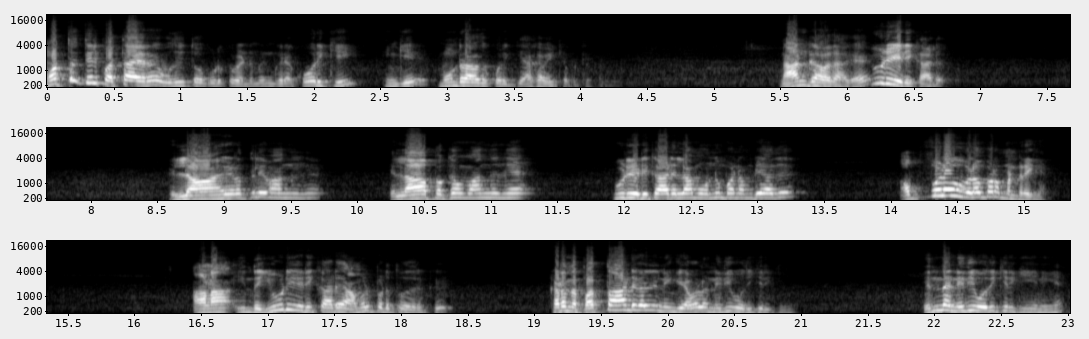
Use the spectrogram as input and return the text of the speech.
மொத்தத்தில் பத்தாயிரம் ரூபாய் உதவித்தொகை கொடுக்க வேண்டும் என்கிற கோரிக்கை இங்கே மூன்றாவது கோரிக்கையாக வைக்கப்பட்டிருக்கிறது. நான்காவதாக யூடிஐடி கார்டு. எல்லா இடத்துலையும் வாங்குங்க. எல்லா பக்கம் வாங்குங்க. யூடிஐடி கார்டு இல்லாமல் ஒன்றும் பண்ண முடியாது. அவ்வளவு விளம்பரம் பண்ணுறீங்க ஆனால் இந்த யூடிஐடி கார்டை அமல்படுத்துவதற்கு கடந்த பத்தாண்டுகளில் நீங்கள் எவ்வளோ நிதி ஒதுக்கியிருக்கீங்க? எந்த நிதி ஒதுக்கியிருக்கீங்க நீங்கள்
